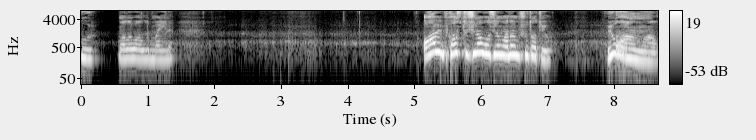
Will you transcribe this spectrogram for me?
Dur. Mala aldım ben yine. Abi pas tuşuna basıyorum adam şut atıyor. Yok ama.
